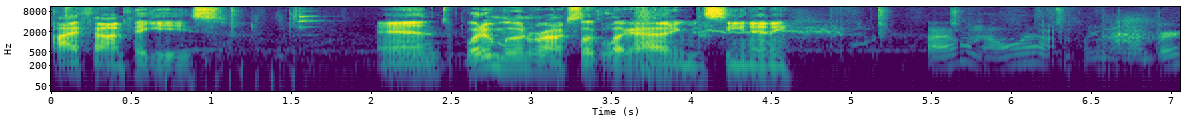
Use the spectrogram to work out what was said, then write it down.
I found piggies. And what do moon rocks look like? I haven't even seen any. I don't know. I don't really remember.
